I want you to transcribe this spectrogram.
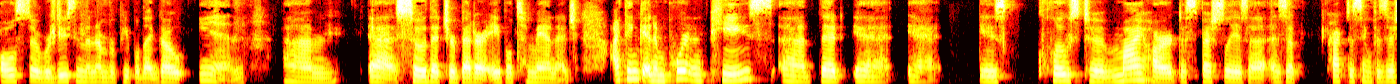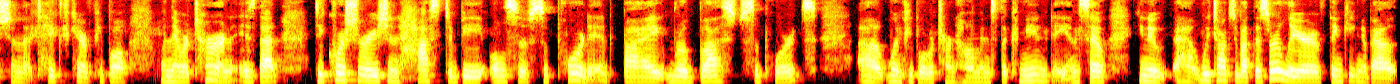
also reducing the number of people that go in. Um, uh, so that you're better able to manage. I think an important piece uh, that uh, uh, is close to my heart, especially as a as a practicing physician that takes care of people when they return, is that decarceration has to be also supported by robust supports uh, when people return home into the community. And so, you know, uh, we talked about this earlier of thinking about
